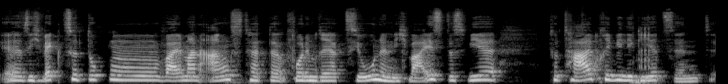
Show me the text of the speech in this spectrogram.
äh, sich wegzuducken, weil man Angst hat vor den Reaktionen. Ich weiß, dass wir total privilegiert sind.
